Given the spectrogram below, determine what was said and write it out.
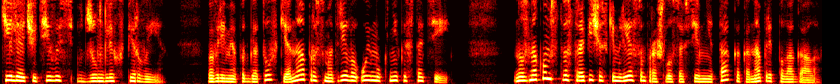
Келли очутилась в джунглях впервые. Во время подготовки она просмотрела уйму книг и статей. Но знакомство с тропическим лесом прошло совсем не так, как она предполагала.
